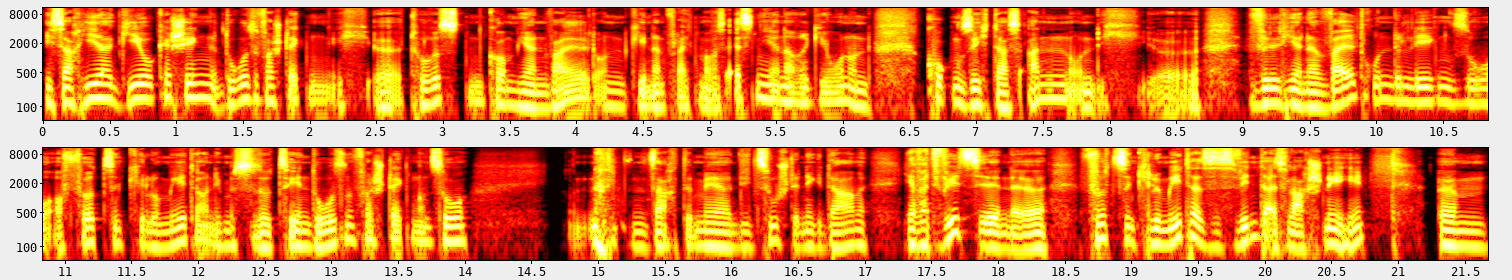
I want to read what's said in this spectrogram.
Ich sag hier Geocaching, Dose verstecken, ich, äh, Touristen kommen hier in den Wald und gehen dann vielleicht mal was essen hier in der Region und gucken sich das an und ich äh, will hier eine Waldrunde legen, so auf 14 Kilometer und ich müsste so 10 Dosen verstecken und so. Und dann sagte mir die zuständige Dame, ja, was willst du denn? Äh, 14 Kilometer, es ist Winter, es lag Schnee. Ähm,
